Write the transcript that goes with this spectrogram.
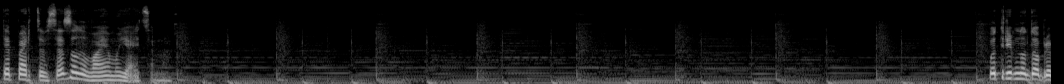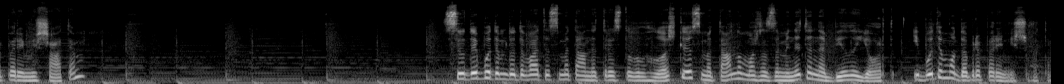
Тепер це все заливаємо яйцями. Потрібно добре перемішати. Сюди будемо додавати сметани 3 столові ложки, сметану можна замінити на білий йогурт і будемо добре перемішувати.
